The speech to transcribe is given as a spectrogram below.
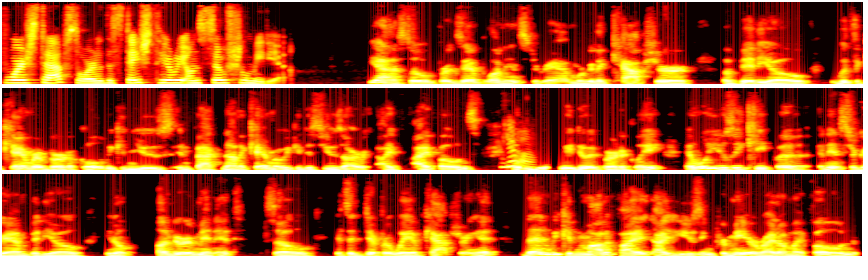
four steps or the stage theory on social media? Yeah. So, for example, on Instagram, we're going to capture a video with the camera vertical. We can use, in fact, not a camera. We can just use our iPhones. Yeah. We do it vertically, and we'll usually keep a, an Instagram video, you know, under a minute so it's a different way of capturing it. Then we can modify it using Premiere right on my phone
